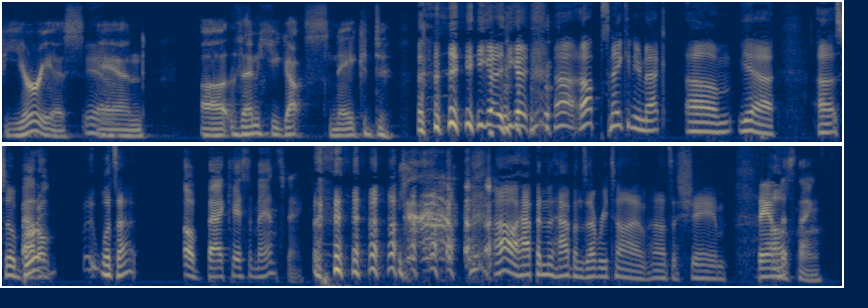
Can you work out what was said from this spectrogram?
furious Yeah. and uh then he got snaked. you got you got uh, up snake in your neck. Um, yeah. Uh, so Bur- Battle- what's that? Oh, bad case of man snake. oh, happen happens every time. That's a shame. Damn Uh, this thing.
